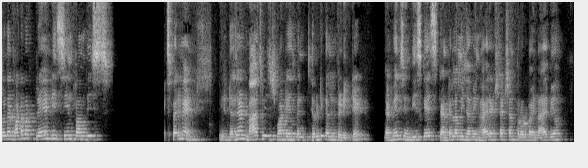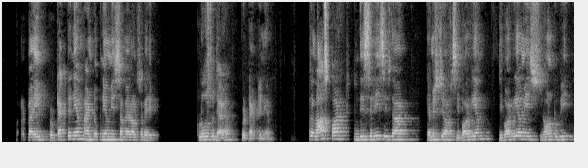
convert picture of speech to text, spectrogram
So that whatever trend is seen from this experiment, it doesn't match with what has been theoretically predicted. That means in this case, tantalum is having higher extraction followed by niobium, followed by protactinium and dubnium is somewhere also very close to that of protactinium. The last part in this series is the chemistry of seaborgium. Seaborgium is known to be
